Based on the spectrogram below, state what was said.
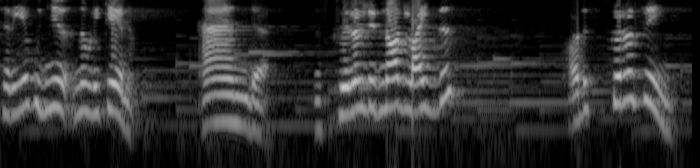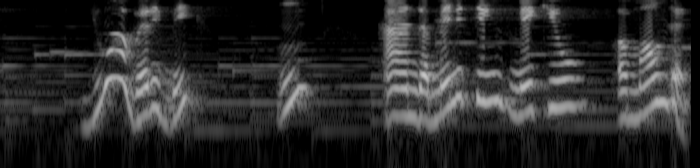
ചെറിയ കുഞ്ഞ് എന്ന് വിളിക്കുകയാണ് ആൻഡ് ദ സ്ക്വിറൽ ഡിഡ് നോട്ട് ലൈക്ക് ദിസ് വാട്ട് ഇസ് സ്ക്വിറൽ സെയിങ് യു ആർ വെരി ബിഗ് ആൻഡ് മെനി തിങ്സ് മേക്ക് യു a mountain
